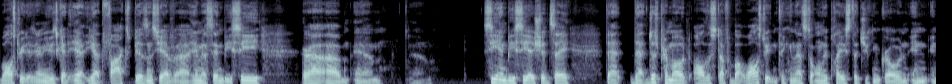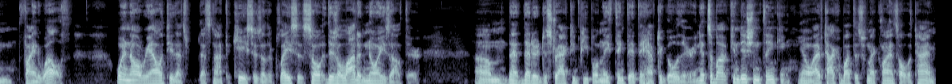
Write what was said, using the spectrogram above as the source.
Wall Street is. I mean, you've got you got Fox Business, you have uh, MSNBC or uh, um, um, um, CNBC, I should say, that that just promote all the stuff about Wall Street and thinking that's the only place that you can grow and, and, and find wealth. When in all reality, that's that's not the case. There's other places. So there's a lot of noise out there um, that that are distracting people, and they think that they have to go there. And it's about conditioned thinking. You know, I've talked about this with my clients all the time.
